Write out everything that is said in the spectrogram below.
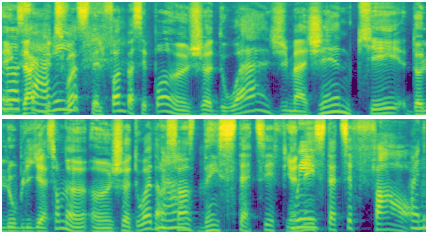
là, que ça Exact. Puis arrive. tu vois, c'était le fun parce que c'est pas un je dois, j'imagine, qui est de l'obligation, mais un, un je dois dans le sens d'incitatif. Il y a Oui. un incitatif fort. un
